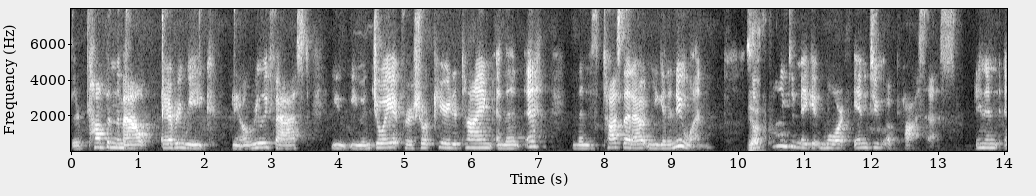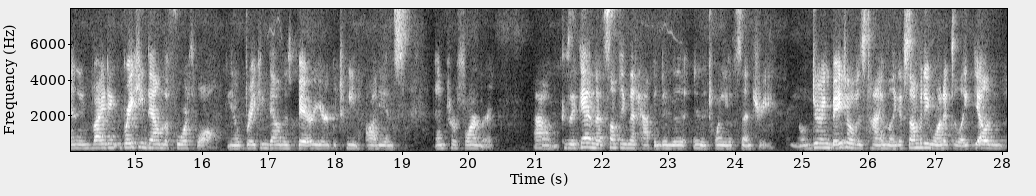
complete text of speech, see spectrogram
they're pumping them out every week you know, really fast. You you enjoy it for a short period of time, and then eh, and then you toss that out and you get a new one. So Yeah. trying to make it more into a process and, in, and inviting, breaking down the fourth wall, you know, breaking down this barrier between audience and performer. Because again, that's something that happened in the in the 20th century. You know, during Beethoven's time, like if somebody wanted to like yell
